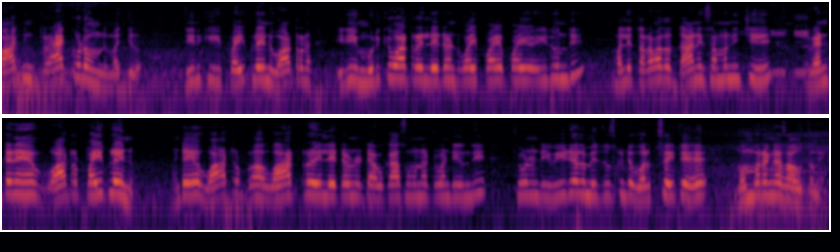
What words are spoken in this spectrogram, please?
వాకింగ్ ట్రాక్ కూడా ఉంది మధ్యలో. దీనికి పైప్ లైన్ వాటర్ ఇది మురికి వాటర్ వెళ్ళేటువంటి పై పై పై ఇది ఉంది. మళ్ళీ తర్వాత దానికి సంబంధించి వెంటనే వాటర్ పైప్ లైన్ అంటే వాటర్ వాటర్ వెళ్ళేటటువంటి అవకాశం ఉన్నటువంటి ఉంది. చూడండి ఈ వీడియోలో మీరు చూసుకుంటే వర్క్స్ అయితే ముమ్మరంగా సాగుతున్నాయి.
